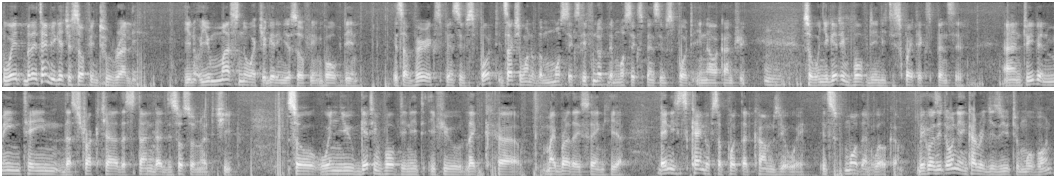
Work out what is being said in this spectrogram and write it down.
wait, by the time you get yourself into rally, you know, you must know what you're getting yourself involved in. It's a very expensive sport. It's actually one of the most, ex- if not the most expensive sport in our country. So when you get involved in it, it's quite expensive. And to even maintain the structure, the standards, it's also not cheap. So when you get involved in it, if you, like uh, my brother is saying here, any kind of support that comes your way, it's more than welcome. Because it only encourages you to move on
